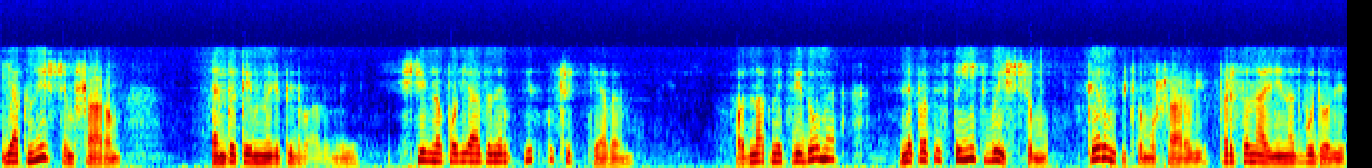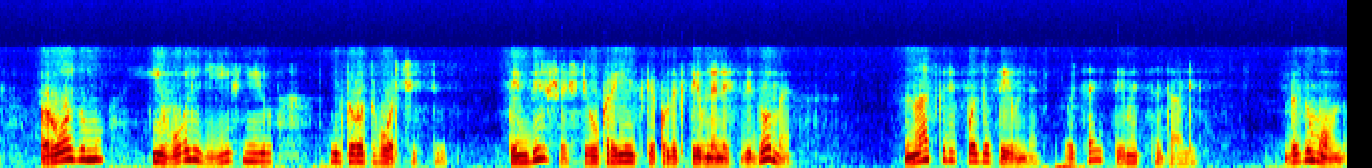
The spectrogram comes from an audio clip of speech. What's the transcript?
як нижчим шаром, ендотимною підвалиною, щільно пов'язаним із почуттєвим. Однак несвідоме не протистоїть вищому, керуючому шарові, персональній надбудові, розуму і волі з їхньою культуротворчістю, тим більше, що українське колективне несвідоме наскрізь позитивне, оце йтиметься далі. Безумовно,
